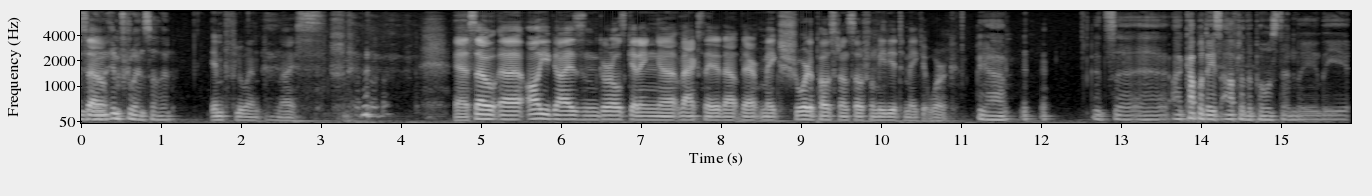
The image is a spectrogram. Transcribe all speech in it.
And So an influencer then. influent, nice. yeah. So uh, all you guys and girls getting uh, vaccinated out there, make sure to post it on social media to make it work. Yeah. It's uh, a couple days after the post, and the the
